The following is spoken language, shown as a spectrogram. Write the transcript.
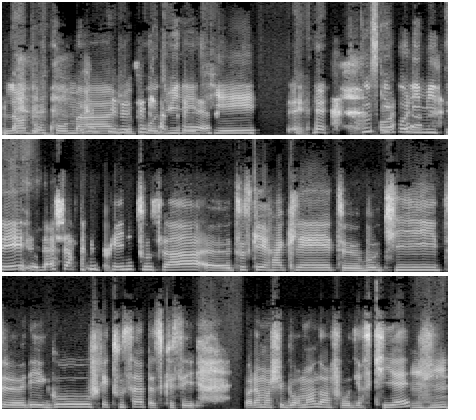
Plein de fromage, de produits laitiers. tout ce qu'il faut limiter. La charcuterie, tout ça, euh, tout ce qui est raclette, euh, boquite, euh, les gaufres et tout ça, parce que c'est, voilà, moi je suis gourmande, il hein, faut dire ce qui est. Mhm.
